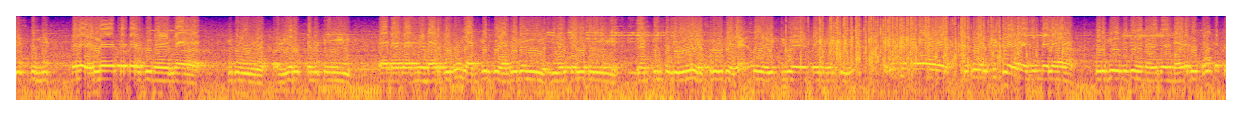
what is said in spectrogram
ದೇಶದಲ್ಲಿ ಎಲ್ಲ ಒಳ್ಳೆ ಪ್ರಕಾರದ್ದು ನಾವೆಲ್ಲ ಇದು ಏರ್ ಕ್ವಾಲಿಟಿ ನಾವು ಮಾಡ್ಬೋದು. ಯಾಕೆಂದ್ರೆ ಆಲ್ರೆಡಿ ಏರ್ ಕ್ವಾಲಿಟಿ ರ್ಯಾಂಕಿಂಗ್ಸ್ ಅಲ್ಲಿ ಒಳ್ಳೆ ಹೆಸರು ಇದೆ ಸೊ ಐಕ್ಯೂ ಅಂತ ಹೇಳ್ತೀವಿ. ಅದಕ್ಕೆ ನಾವು ನಿಮ್ಮೆಲ್ಲ ಕೊಡುಗೆ ಏನಿದೆ ನಾವು ಮಾಡಬೇಕು. ಮತ್ತು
